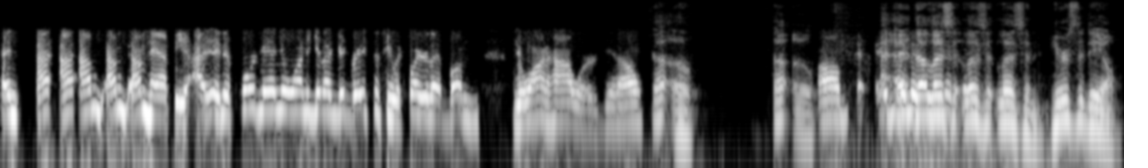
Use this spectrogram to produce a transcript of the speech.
And I, I, I'm I'm I'm happy. I, and if Warde Manuel wanted to get on good graces, he would fire that bum Juwan Howard. You know. Uh oh. Uh oh. Um. and- Uh, and no, listen, if- listen, listen. Here's the deal.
